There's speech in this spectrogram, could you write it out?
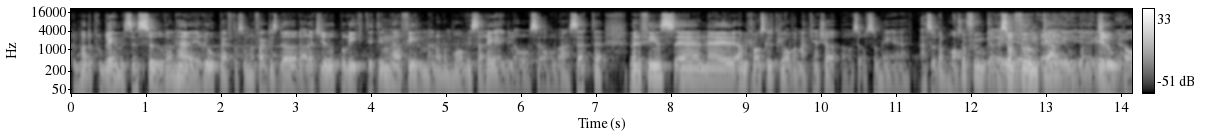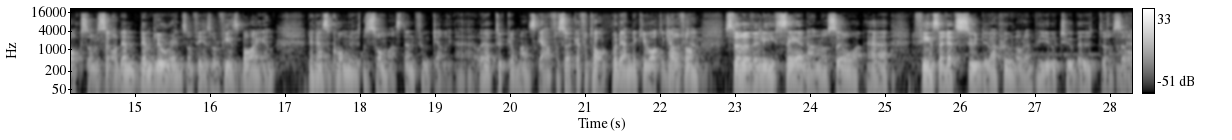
de hade problem med censuren här i Europa eftersom de faktiskt dödar ett djur på riktigt i den här filmen och de har vissa regler och så va. Så att, eh, men det finns en eh, amerikansk utgåva man kan köpa och så som är, alltså de har Som funkar i, som funkar i Europa, Europa, liksom, ja. också. Mm. Så den, den Blu-rayn som finns, och det finns bara en, det är den som kom nu i somras, den funkar. Eh, Och jag tycker man ska försöka få tag på den. Det kan ju vara att det kanske en större release sedan och så. Eh, Det finns en rätt suddig version av den på YouTube ute och så. Okej.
